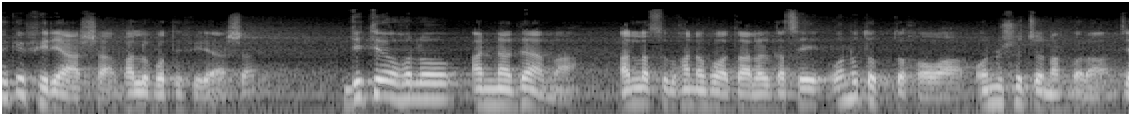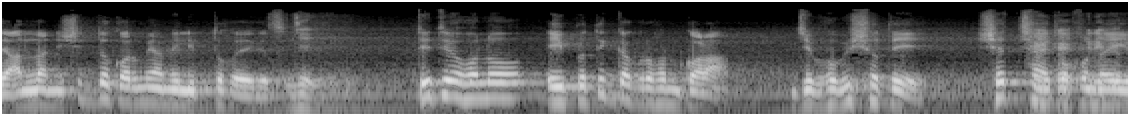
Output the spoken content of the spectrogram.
থেকে ফিরে আসা ভালো পথে ফিরে আসা। দ্বিতীয় হলো আন্নাদামা আল্লাহ সুবহানাহু হওয়া তালার কাছে অনুতপ্ত হওয়া অনুশোচনা করা যে আল্লাহ নিষিদ্ধ কর্মে আমি লিপ্ত হয়ে গেছি। তৃতীয় হলো এই প্রতিজ্ঞা গ্রহণ করা যে ভবিষ্যতে স্বেচ্ছায় কখনো এই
